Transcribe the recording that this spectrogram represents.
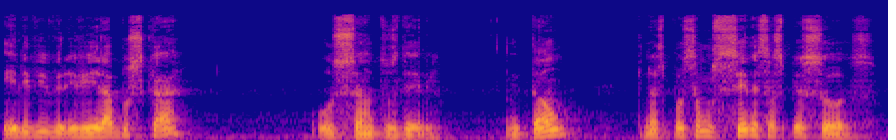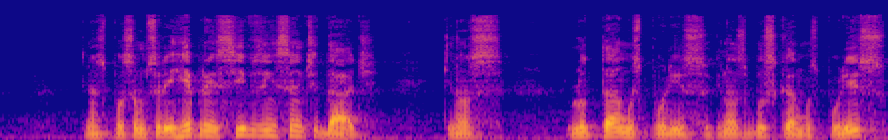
ele virá buscar os santos dele. Então, que nós possamos ser essas pessoas que nós possamos ser irrepreensíveis em santidade, que nós lutamos por isso, que nós buscamos por isso.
